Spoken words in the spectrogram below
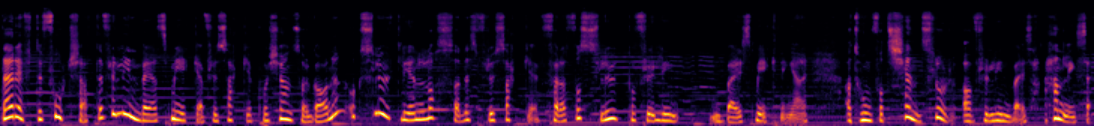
Därefter fortsatte fru Lindberg att smeka fru Zacke på könsorganen och slutligen låtsades fru Zacke för att få slut på fru Lindbergs smekningar att hon fått känslor av fru Lindbergs handlingssätt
